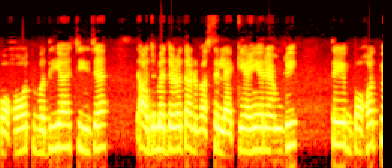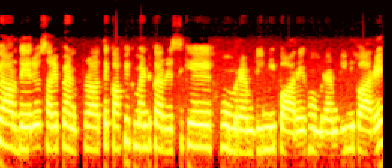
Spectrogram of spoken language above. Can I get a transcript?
ਬਹੁਤ ਵਧੀਆ ਚੀਜ਼ ਹੈ। ਅੱਜ ਮੈਂ ਜਿਹੜਾ ਤੁਹਾਡੇ ਵਾਸਤੇ ਲੈ ਕੇ ਆਈ ਹਾਂ ਰੈਮਡੀ ਤੇ ਬਹੁਤ ਪਿਆਰ ਦੇ ਰਹੇ ਹੋ ਸਾਰੇ ਭੈਣ ਭਰਾ ਤੇ ਕਾਫੀ ਕਮੈਂਟ ਕਰ ਰਹੇ ਸੀ ਕਿ ਹੋਮ ਰੈਮਡੀ ਨਹੀਂ ਪਾ ਰਹੇ ਹੋਮ ਰੈਮਡੀ ਨਹੀਂ ਪਾ ਰਹੇ।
